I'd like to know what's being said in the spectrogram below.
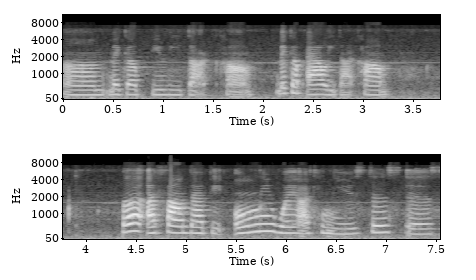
um, makeupbeauty.com, makeupalley.com. But I found that the only way I can use this is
